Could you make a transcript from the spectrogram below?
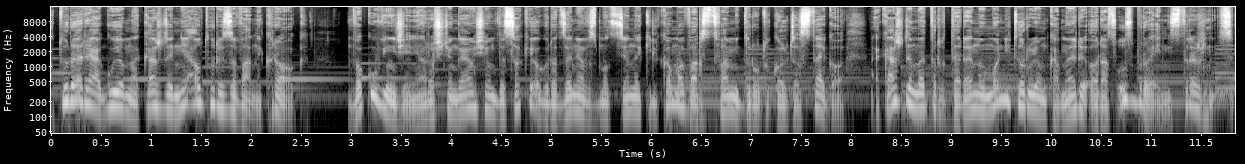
które reagują na każdy nieautoryzowany krok. Wokół więzienia rozciągają się wysokie ogrodzenia wzmocnione kilkoma warstwami drutu kolczastego, a każdy metr terenu monitorują kamery oraz uzbrojeni strażnicy.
